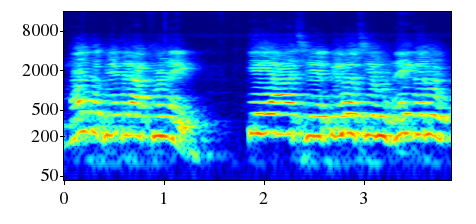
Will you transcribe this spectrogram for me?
મતભેદ રાખવો નહીં કે આ છે, પેલો છે એવું નહીં કરું.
